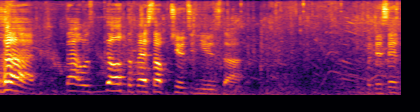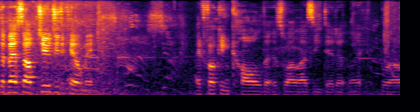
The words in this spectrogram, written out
Fella! That was not the best opportunity to use that. But this is the best opportunity to kill me. I fucking called it as well as he did it, like, bro.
